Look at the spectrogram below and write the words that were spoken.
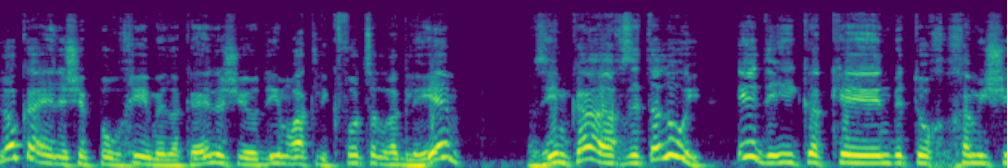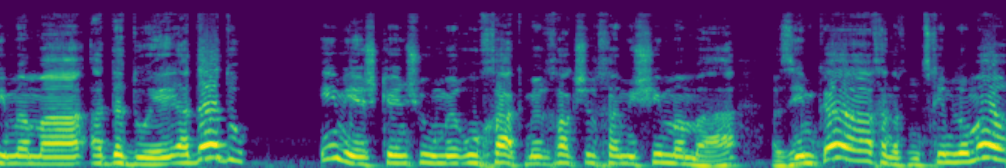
לא כאלה שפורחים, אלא כאלה שיודעים רק לקפוץ על רגליהם? אז אם כך, זה תלוי. אידי איכא כן בתוך חמישים אמה הדדוי הדדו. אם יש קן שהוא מרוחק, מרחק של 50 אמה, אז אם כך, אנחנו צריכים לומר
